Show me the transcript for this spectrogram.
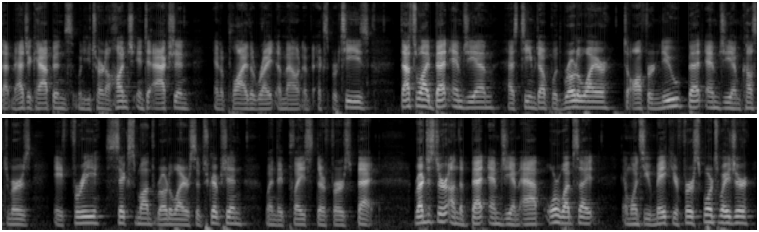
that magic happens when you turn a hunch into action and apply the right amount of expertise. That's why BetMGM has teamed up with RotoWire to offer new BetMGM customers a free six month RotoWire subscription when they place their first bet. Register on the BetMGM app or website, and once you make your first sports wager,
